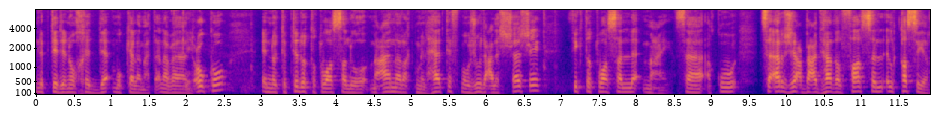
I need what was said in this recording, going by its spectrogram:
بنبتدي ناخذ مكالمات. أنا بدعوكم إنه تبتدوا تتواصلوا معنا رقم الهاتف موجود على الشاشة. فيك تتواصل معي. سأقول سأرجع بعد هذا الفاصل القصير.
